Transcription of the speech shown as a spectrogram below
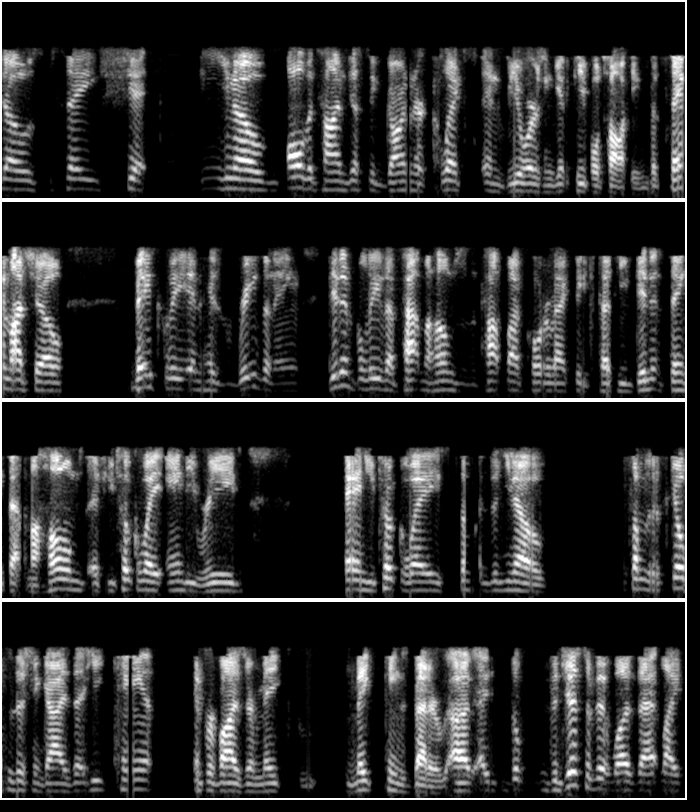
shows say shit you know, all the time just to garner clicks and viewers and get people talking. But Sam Acho, basically in his reasoning, didn't believe that Pat Mahomes was the top five quarterback because he didn't think that Mahomes, if you took away Andy Reid and you took away some, you know, some of the skill position guys, that he can't improvise or make make teams better. Uh, the the gist of it was that like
